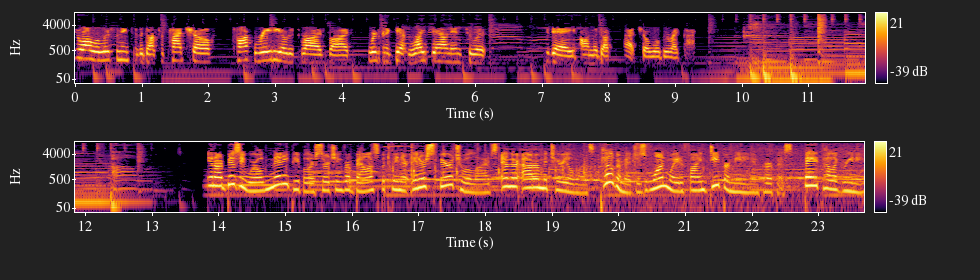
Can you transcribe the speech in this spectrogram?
You all are listening to the Dr. Pat Show, talk radio to thrive by. We're going to get right down into it today on the Dr. Pat Show. We'll be right back. In our busy world, many people are searching for balance between their inner spiritual lives and their outer material ones. Pilgrimage is one way to find deeper meaning and purpose. Bei Pellegrini,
